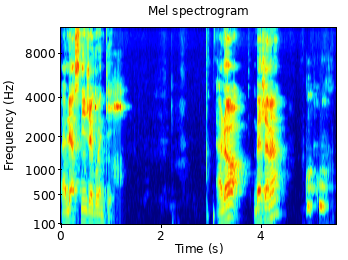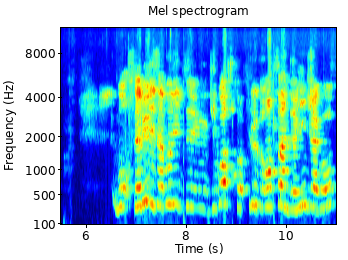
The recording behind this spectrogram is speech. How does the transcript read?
alias Ninjago NT. Alors, Benjamin? Coucou. Bon, salut les abonnés du, du votre plus grand fan de Ninjago.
